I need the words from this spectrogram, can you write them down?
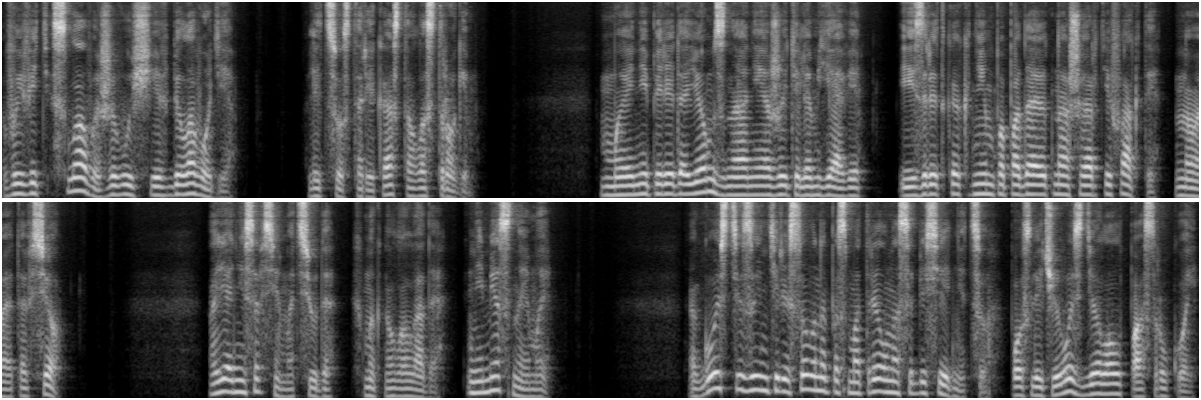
Вы ведь славы, живущие в Беловодье». Лицо старика стало строгим. «Мы не передаем знания жителям Яви. Изредка к ним попадают наши артефакты, но это все». «А я не совсем отсюда», — хмыкнула Лада. «Не местные мы». Гость заинтересованно посмотрел на собеседницу, после чего сделал пас рукой.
